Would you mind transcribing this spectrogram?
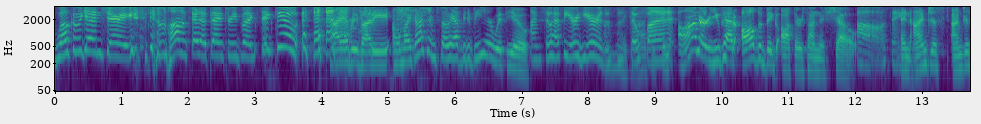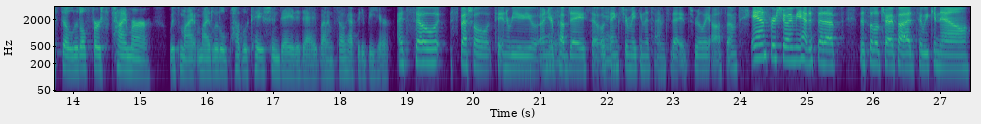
Welcome again, Sheri, to Moms Don't Have Time to Read Books. Take two. Hi, everybody. Oh my gosh, I'm so happy to be here with you. I'm so happy you're here. This Oh is so gosh, fun. It's an honor. You've had all the big authors on this show. Oh, thanks. and I'm just I'm just a little first timer with my my little publication day today, but I'm so happy to be here. It's so special to interview you on your pub day. So thanks for making the time today. It's really awesome. And for showing me how to set up this little tripod so we can now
